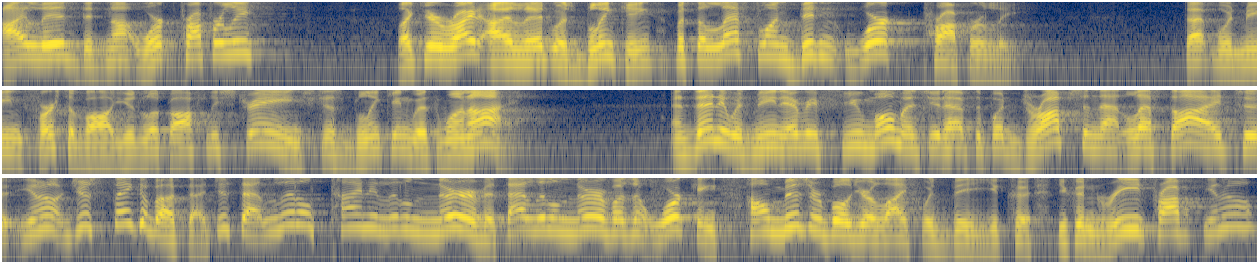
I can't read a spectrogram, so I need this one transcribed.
eyelid did not work properly? Like your right eyelid was blinking, but the left one didn't work properly. That would mean, first of all, you'd look awfully strange just blinking with one eye. And then it would mean every few moments you'd have to put drops in that left eye to, you know, just think about that. Just that little tiny little nerve, if that little nerve wasn't working, how miserable your life would be. You, could, you couldn't read properly, you know.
